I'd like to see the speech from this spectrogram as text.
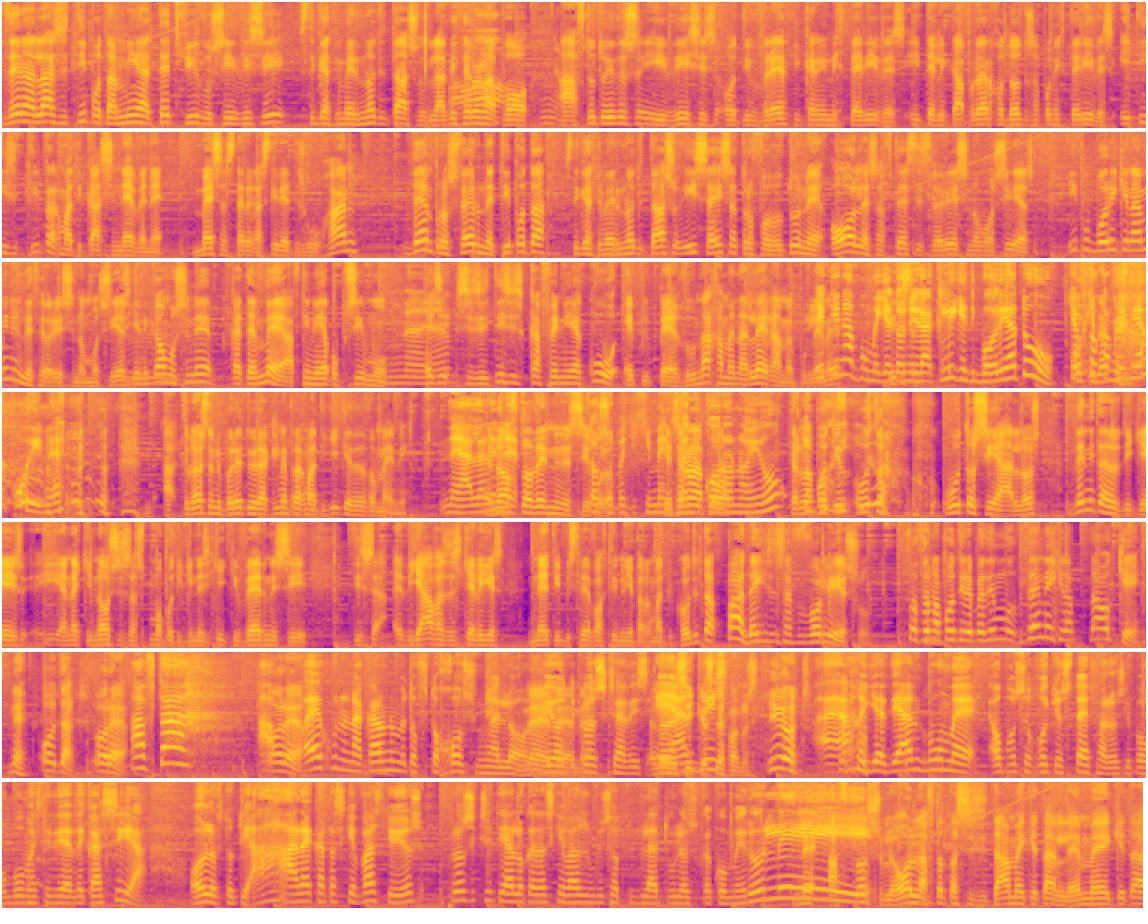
δεν αλλάζει τίποτα μία τέτοιου είδους είδηση στην καθημερινότητά σου. Δηλαδή, θέλω να πω, ναι. αυτού του είδους οι ειδήσεις ότι βρέθηκαν οι νυχτερίδες ή τελικά προέρχονται όντως από νυχτερίδες ή τι, τι πραγματικά συνέβαινε μέσα στα εργαστήρια της Γουχάν, δεν προσφέρουν τίποτα στην καθημερινότητά σου. σα ίσα τροφοδοτούν όλες αυτές τις θεωρίες συνωμοσίας ή που μπορεί και να μην είναι θεωρίες συνωμοσίας. Γενικά όμως είναι κατ' εμέ, αυτή είναι η άποψή μου. Ναι. Έτσι, συζητήσεις καφενιακού επίπεδου, να είχαμε να λέγαμε που λέμε. Και τι να πούμε για Γιατί τον σε- Ηρακλή και την πορεία του; Και Όχι, αυτό να μην- καφενιακού είναι. Α, τουλάχιστον η πορεία του Ηρακλή είναι πραγματική και δεδομένη. ναι, αλλά δεν Ενώ είναι αυτό δεν είναι σίγουρο. τόσο πετυχημένη Και θέλω σαν να του πω- κορονοϊού. Θέλω να η πω ότι πορεία του. ούτω, ούτως ή άλλως δεν ήταν ότι και οι, οι ανακοινώσεις από την κινέζικη κυβέρνηση τις διάβαζες και έλεγες Ναι, την πιστεύω, αυτή είναι μια πραγματικότητα. Πάντα έχεις τις αμφιβολίες σου. Αυτό θέλω να πω ότι ρε παιδί μου δεν έχει να. Α, Οκ, ναι, ο, εντάξει, ωραία. Αυτά α, Ωραία. έχουν να κάνουν με το φτωχό σου μυαλό. ναι, διότι ναι, ναι. πρόσεξε να δεις, Ενώ εσύ εάν και ο δεις- Στέφανος Χίο. Α, γιατί αν μπούμε, όπως εγώ και ο Στέφανος, λοιπόν, μπούμε στη διαδικασία όλο αυτό ότι. Α, άρα κατασκευάστηκε ο ιό. Πρόσεξε τι άλλο κατασκευάζουν πίσω από την πλατούλα σου, Κακομοιρούλη. Ναι, αυτό σου λέω. Όλα αυτά τα συζητάμε και τα λέμε και τα.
